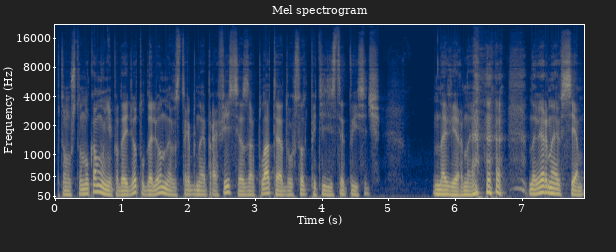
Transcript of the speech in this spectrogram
потому что ну кому не подойдет удаленная востребованная профессия с зарплатой от 250 тысяч. Наверное. Наверное, всем.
